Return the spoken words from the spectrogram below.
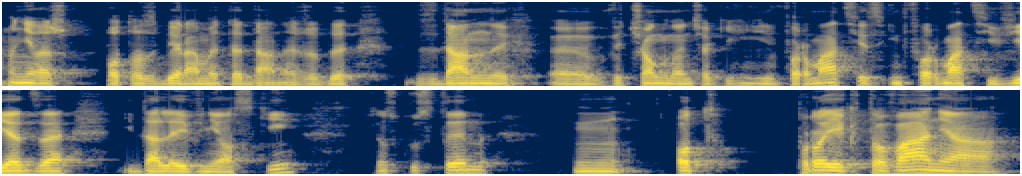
ponieważ po to zbieramy te dane, żeby z danych e, wyciągnąć jakieś informacje, z informacji wiedzę i dalej wnioski. W związku z tym mm, od projektowania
